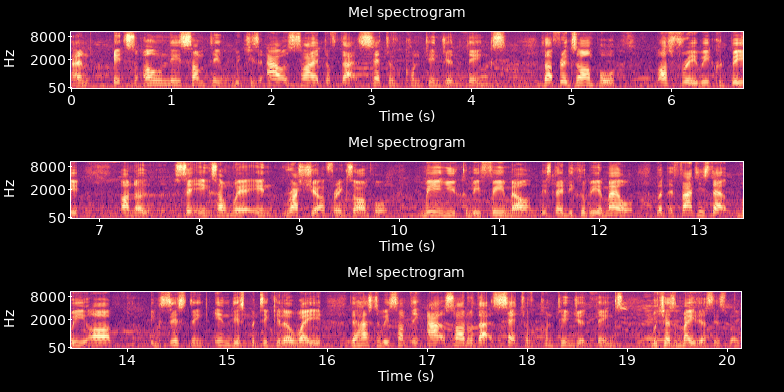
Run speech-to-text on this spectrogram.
And it's only something which is outside of that set of contingent things. That, for example, us three, we could be, I don't know, sitting somewhere in Russia, for example. Me and you could be female, this lady could be a male. But the fact is that we are existing in this particular way. There has to be something outside of that set of contingent things which has made us this way.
